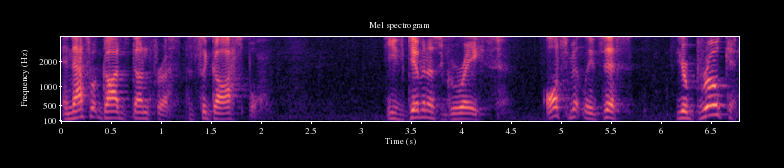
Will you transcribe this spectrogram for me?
And that's what God's done for us. That's the gospel. He's given us grace. Ultimately, it's this you're broken,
